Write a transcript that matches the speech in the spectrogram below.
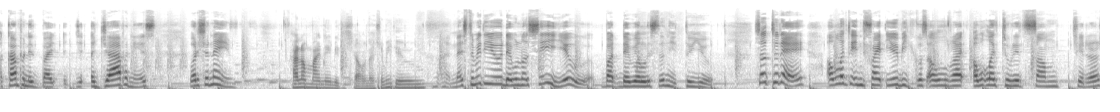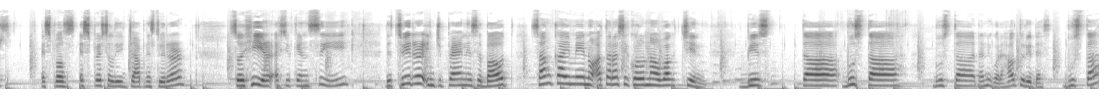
accompanied by a, a Japanese. What is your name? Hello, my name is Xiao. Nice to meet you. Uh, nice to meet you. They will not see you, but they will listen to you. So today, I would like to invite you because I will write. I would like to read some twitters, especially Japanese Twitter. So here, as you can see, the Twitter in Japan is about 3回目の新しいコロナワクチン booster booster booster 何これ how to read this booster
